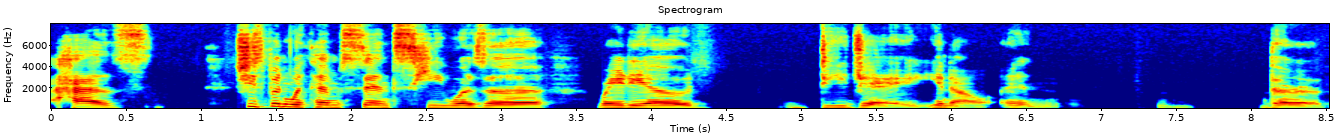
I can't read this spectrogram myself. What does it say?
has she's been with him since he was a radio DJ, you know, in the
